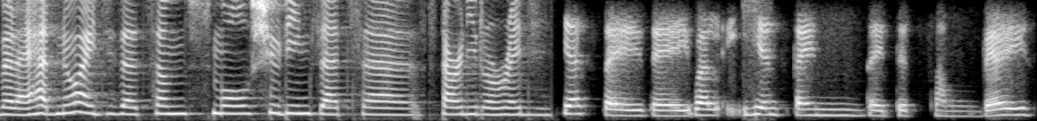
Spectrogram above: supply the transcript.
But I had no idea that some small shootings that uh, started already. Yes, they, they, well, here in Spain, they did some very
